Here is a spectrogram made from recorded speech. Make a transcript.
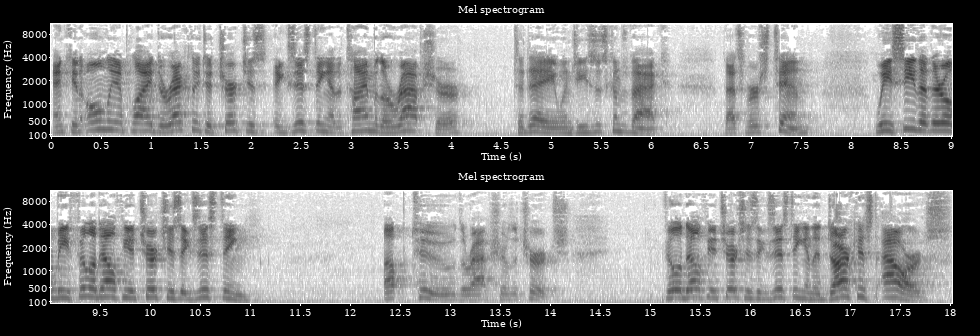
and can only apply directly to churches existing at the time of the rapture today when Jesus comes back. That's verse 10. We see that there will be Philadelphia churches existing up to the rapture of the church. Philadelphia church is existing in the darkest hours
